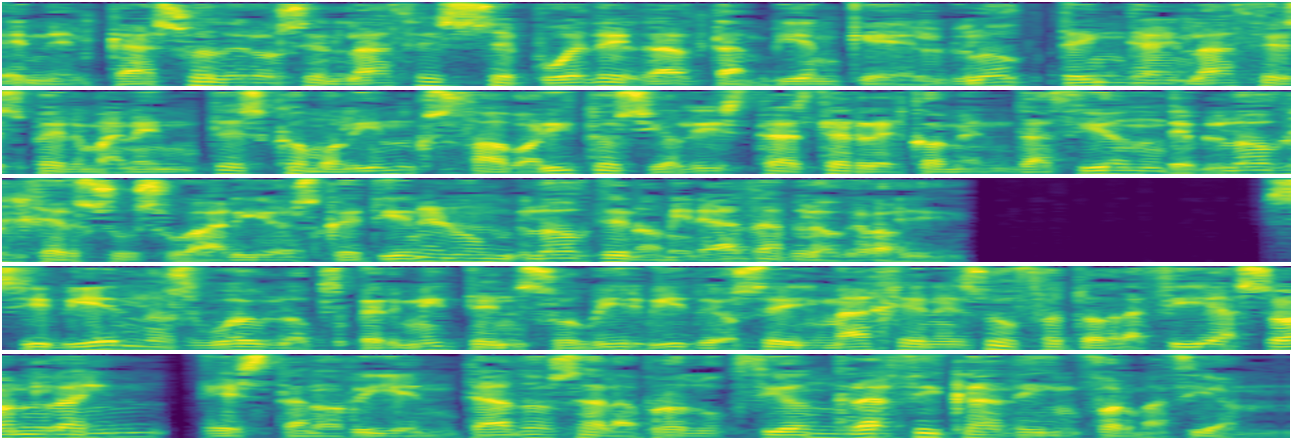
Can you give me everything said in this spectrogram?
En el caso de los enlaces se puede dar también que el blog tenga enlaces permanentes como links favoritos y listas de recomendación de bloggers usuarios que tienen un blog denominada Blogroll. Si bien los weblogs permiten subir vídeos e imágenes o fotografías online, están orientados a la producción gráfica de información.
